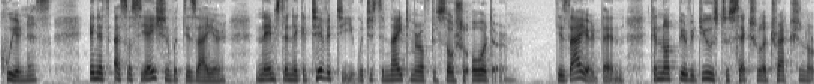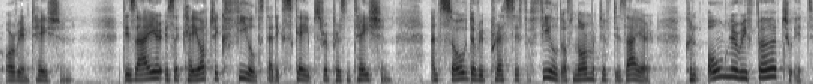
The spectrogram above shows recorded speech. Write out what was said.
Queerness, in its association with desire, names the negativity which is the nightmare of the social order. Desire, then, cannot be reduced to sexual attraction or orientation. Desire is a chaotic field that escapes representation, and so the repressive field of normative desire can only refer to it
